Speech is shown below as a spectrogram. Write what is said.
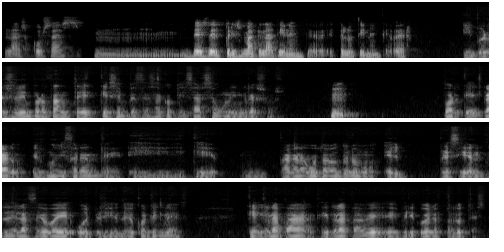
las cosas mm, desde el prisma que, la tienen que, que lo tienen que ver. Y por eso era importante que se empezase a cotizar según ingresos. Hmm. Porque, claro, es muy diferente eh, que pague la cuota de autónomo el presidente de la COE o el presidente del corte inglés que que la, pague, que, la pague eh, Perico de los Palotes.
